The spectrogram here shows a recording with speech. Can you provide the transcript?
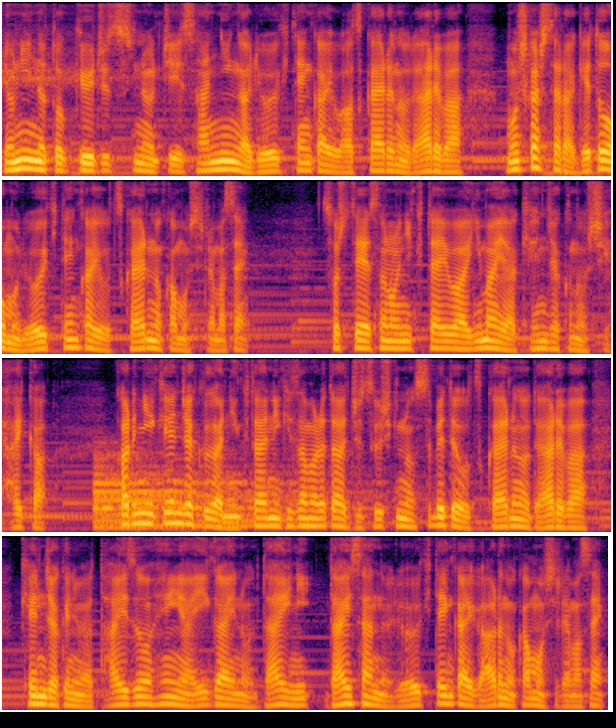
4人の特級術師のうち3人が領域展開を扱えるのであればもしかしたら下等も領域展開を使えるのかもしれません。そしてその肉体は今や賢弱の支配下。仮に賢弱が肉体に刻まれた術式の全てを使えるのであれば賢弱には泰造変野以外の第2第3の領域展開があるのかもしれません。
